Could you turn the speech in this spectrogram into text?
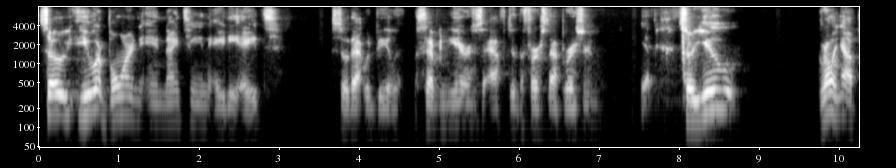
So you were born in 1988. So that would be seven years after the first apparition. Yep. So you, growing up,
